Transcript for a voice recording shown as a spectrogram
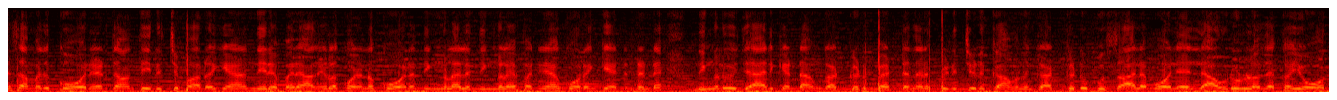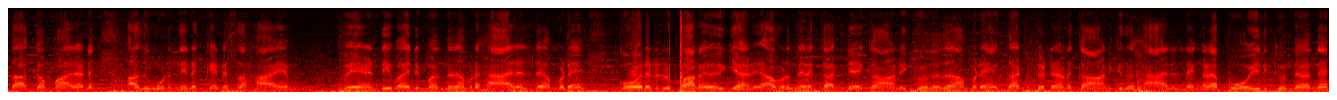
ഈ സമയത്ത് കോരടുത്ത് അവൻ തിരിച്ച് പറയുകയാണ് നിരപരാധികളെ കൊല്ലണം കോര നിങ്ങളല്ല. നിങ്ങളെ പറ്റി ഞാൻ കുറേ കേട്ടിട്ടുണ്ട്. നിങ്ങൾ വിചാരിക്കേണ്ടാവും ഗഡ്കട്ട് പെട്ടെന്ന് തന്നെ പിടിച്ചെടുക്കാമെന്ന്. ഗഡ്കട്ട് ബുസാല പോലെയല്ല അവിടെ ഉള്ളതൊക്കെ യോദ്ധാക്കന്മാരാണ്. അതുകൊണ്ട് നിനക്ക് എന്റെ സഹായം വേണ്ടി വരുമെന്ന് നമ്മുടെ ഹാലൻഡ് നമ്മുടെ കോരനോട് പറയുകയാണ്. അവിടെ നിന്ന് കട്ടയെ കാണിക്കുന്നത്. നമ്മുടെ ഗഡ്കട്ടാണ് കാണിക്കുന്നത്. ഹാലൻഡ് എങ്ങനെ പോയിരിക്കുന്നതെന്ന്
